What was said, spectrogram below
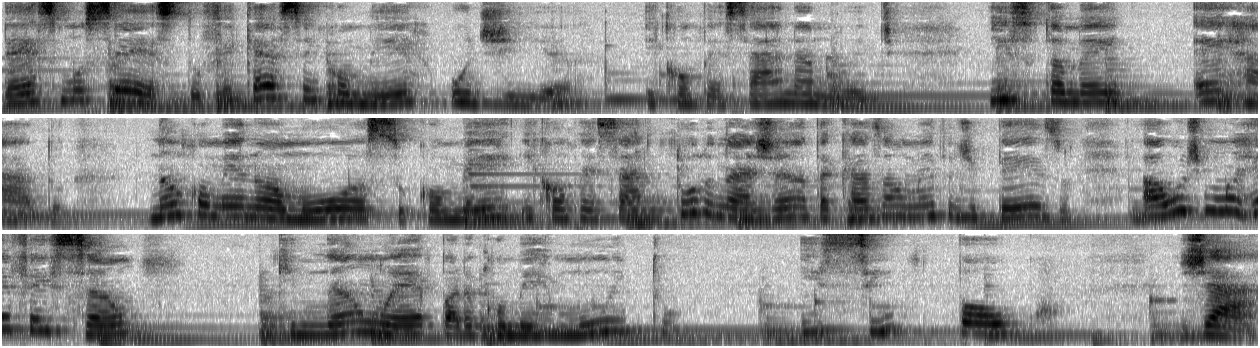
Décimo sexto, ficar sem comer o dia e compensar na noite. Isso também é errado. Não comer no almoço, comer e compensar tudo na janta causa aumento de peso. A última refeição, que não é para comer muito e sim pouco, já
